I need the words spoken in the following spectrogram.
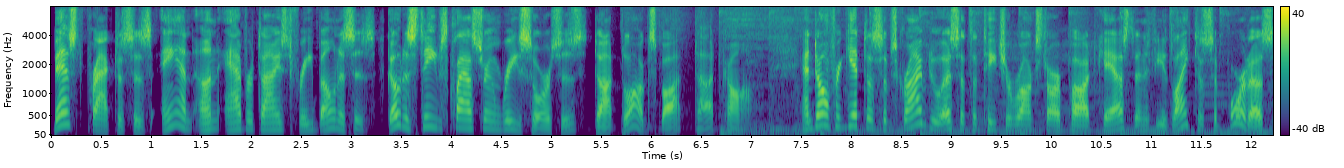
best practices, and unadvertised free bonuses. Go to stevesclassroomresources.blogspot.com. And don't forget to subscribe to us at the Teacher Rockstar Podcast. And if you'd like to support us,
